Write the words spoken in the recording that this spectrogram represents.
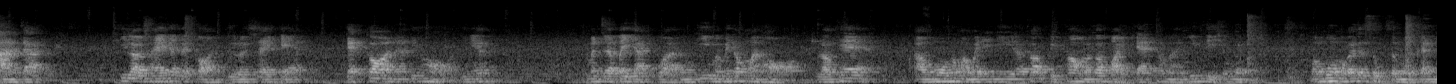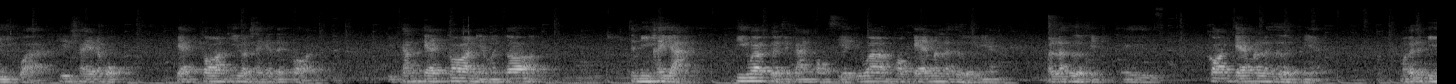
ต่างจากที่เราใช้กันแต่ก่อนคือเราใช้แก๊ส แก๊สก้อนนะที่ห่อทีเนี้ยมันจะประหยัดกว่าตรงที่มันไม่ต้องมาห่อเราแค่เอามะม่วงเข้ามาไว้ในนี้ แล้วก็ปิดห้องแล้วก็ปล่อยแก๊สเข้ามา 24 ชั่วโมงมะม่วงมันก็จะสุกเสมอกันดีกว่า ที่ใช้ระบบแก๊สก้อนที่เราใช้กันแต่ก่อน อีกทั้งแก๊สก้อนเนี่ยมันก็จะมีขยะที่ว่าเกิดจากการของเสียที่ว่าพอแก๊สมันระเหยเนี่ย มันระเหิดเป็นไอ้ก้อนแก๊สมันระเหิดเนี่ย มันก็จะมี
